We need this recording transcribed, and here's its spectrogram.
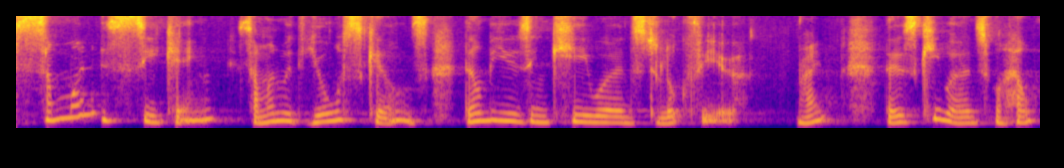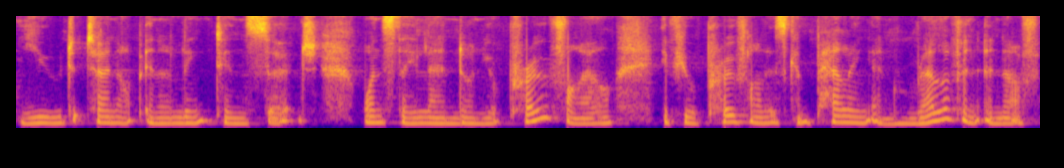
someone is seeking someone with your skills, they'll be using keywords to look for you right? Those keywords will help you to turn up in a LinkedIn search. Once they land on your profile, if your profile is compelling and relevant enough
